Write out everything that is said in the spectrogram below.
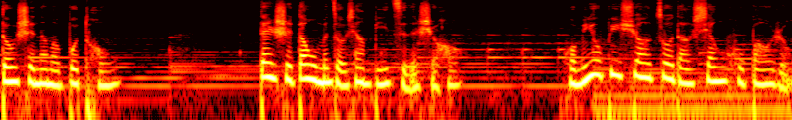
都是那么不同，但是当我们走向彼此的时候，我们又必须要做到相互包容。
